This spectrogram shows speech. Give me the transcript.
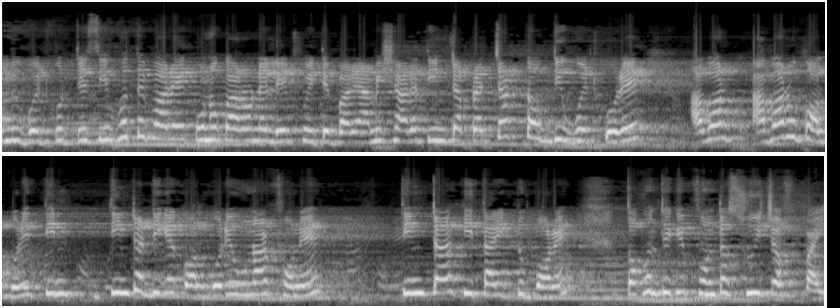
আমি ওয়েট করতেছি, হতে পারে কোনো কারণে লেট হইতে পারে, আমি সাড়ে তিনটা, প্রায় চারটা অবধি ওয়েট করে আবার, আবারও কল করি। তিন, তিনটার দিকে কল করি ওনার ফোনে তিনটা কি তার একটু পরে। তখন থেকে ফোনটা সুইচ অফ পাই।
